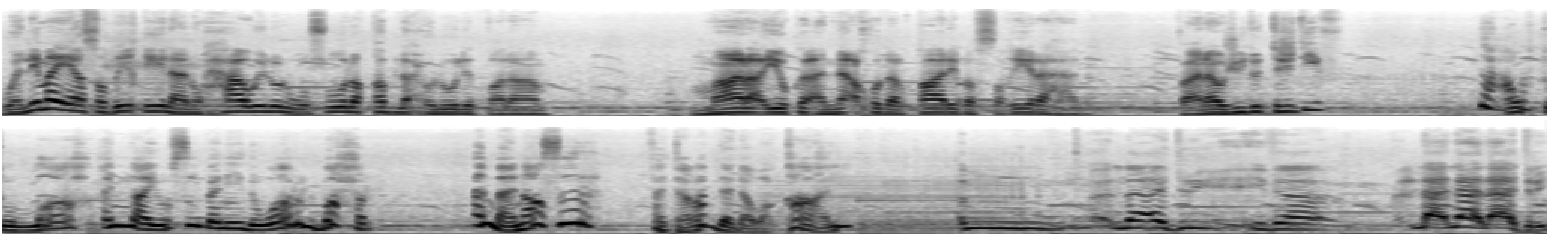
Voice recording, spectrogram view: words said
ولم يا صديقي لا نحاول الوصول قبل حلول الظلام؟ ما رأيك أن نأخذ القارب الصغير هذا؟ فأنا أجيد التجديف. دعوت الله أن لا يصيبني دوار البحر. أما ناصر فتردد وقال أم، لا أدري إذا لا لا لا أدري.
